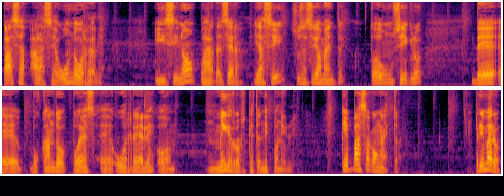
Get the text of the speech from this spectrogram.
pasa a la segunda URL. Y si no, pues a la tercera. Y así sucesivamente, todo un ciclo de eh, buscando pues eh, URLs o mirrors que estén disponibles. ¿Qué pasa con esto? Primero,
